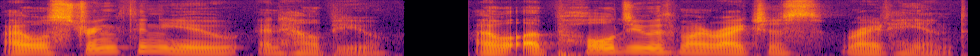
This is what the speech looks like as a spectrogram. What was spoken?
I will strengthen you and help you. I will uphold you with my righteous right hand."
